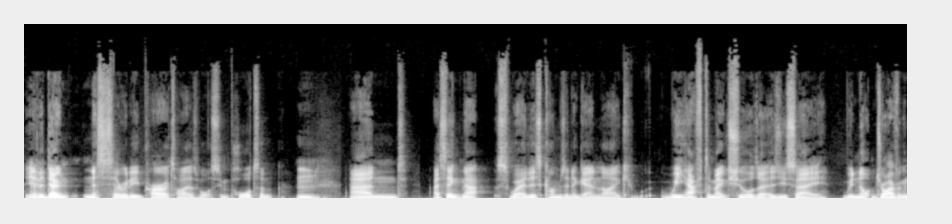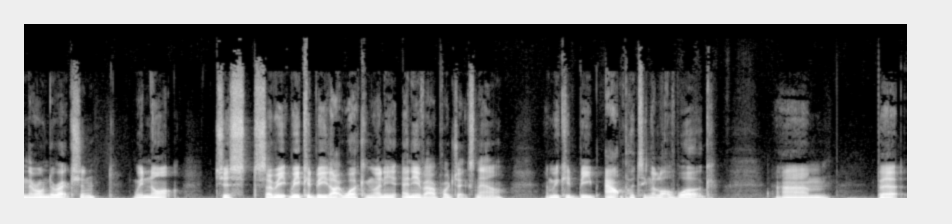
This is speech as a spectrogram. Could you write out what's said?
Yeah. and they don't necessarily prioritize what's important Mm. and I think that's where this comes in again. Like, we have to make sure that, as you say, we're not driving in the wrong direction. We're not just. So, we, we could be like working on any, any of our projects now, and we could be outputting a lot of work. Um, but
